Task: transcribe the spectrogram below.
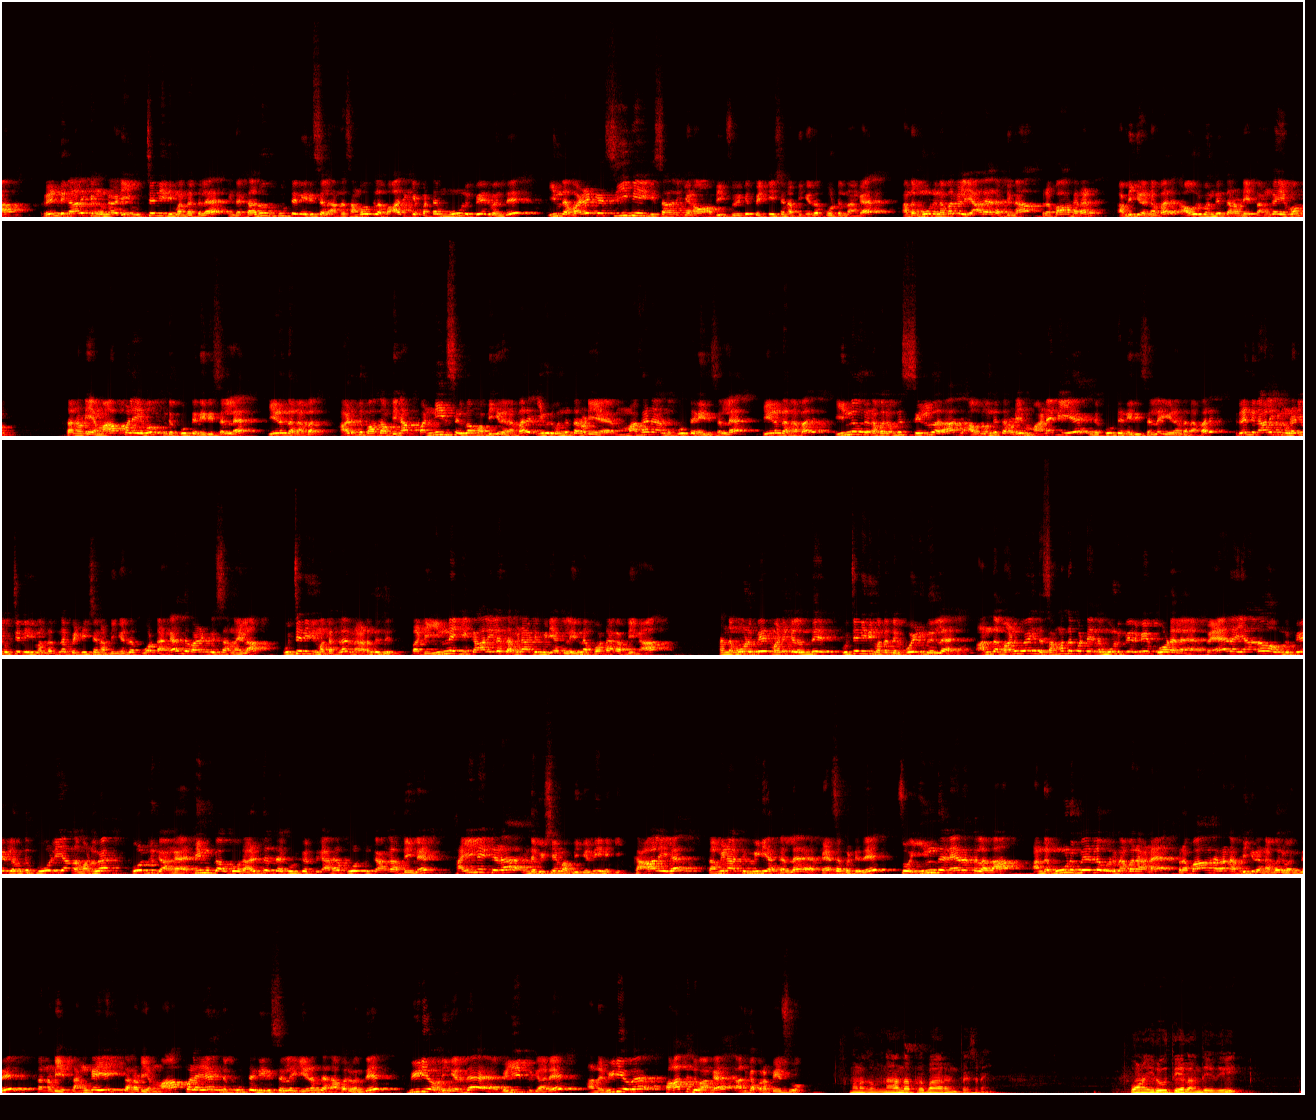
ரெண்டு நாளைக்கு முன்னாடி உச்சநீதிமன்றத்துல இந்த கரூர் கூட்ட நெரிசல் அந்த சம்பவத்துல பாதிக்கப்பட்ட மூணு பேர் வந்து இந்த வழக்கை சிபிஐ விசாரிக்கணும் அப்படின்னு சொல்லிட்டு பெட்டிஷன் அப்படிங்கிறத போட்டிருந்தாங்க. அந்த மூணு நபர்கள் யார் யார் அப்படின்னா பிரபாகரன் அப்படிங்கிற நபர் அவர் வந்து தன்னுடைய தங்கையவும் தன்னுடைய மாப்பிளையவும் இந்த கூட்ட நெரிசல்ல இழந்த நபர். அடுத்து பார்த்தோம் அப்படின்னா பன்னீர்செல்வம் அப்படிங்கிற நபர் இவர் வந்து தன்னுடைய மகனை அந்த கூட்ட நெரிசல்ல இழந்த நபர். இன்னொரு நபர் வந்து செல்வராஜ் அவர் வந்து தன்னுடைய மனைவியை இந்த கூட்ட நெரிசல்ல இழந்த நபர். ரெண்டு நாளைக்கு முன்னாடி உச்ச நீதிமன்றத்துல பெட்டிஷன் அப்படிங்கறத போட்டாங்க. அந்த வழக்கு விசாரணை எல்லாம் உச்ச நீதிமன்றத்துல நடந்தது. பட் இன்னைக்கு காலையில தமிழ்நாட்டு மீடியாக்கள் என்ன போட்டாங்க அப்படின்னா அந்த மூணு பேர் மனுக்கள் வந்து உச்சநீதிமன்றத்துக்கு போயிருந்து இல்ல அந்த மனுவை இந்த சம்பந்தப்பட்ட இந்த மூணு பேருமே போடல. வேற யாரோ அவங்க பேர்ல வந்து போலியா அந்த மனுவை போட்டிருக்காங்க. திமுகவுக்கு ஒரு அழுத்தத்தை கொடுக்கறதுக்காக போட்டிருக்காங்க அப்படின்னு ஹைலைட்டடா இந்த விஷயம் அப்படிங்கிறது இன்னைக்கு காலையில தமிழ்நாட்டு மீடியாக்கள்ல பேசப்பட்டது. ஸோ இந்த நேரத்துல தான் அந்த மூணு பேர்ல ஒரு நபரான பிரபாகரன் அப்படிங்கிற நபர் வந்து தன்னுடைய தங்கையை தன்னுடைய மாப்பிளைய இந்த கூட்ட நெரிசல்ல இழந்த நபர் வந்து வீடியோ அப்படிங்கிறத வெளியிட்டிருக்காரு. அந்த வீடியோவை பார்த்துட்டு வாங்க அதுக்கப்புறம் பேசுவோம். வணக்கம். நான் தான் பிரபாகரன் பேசுகிறேன் போன இருபத்தி ஏழாம் தேதி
